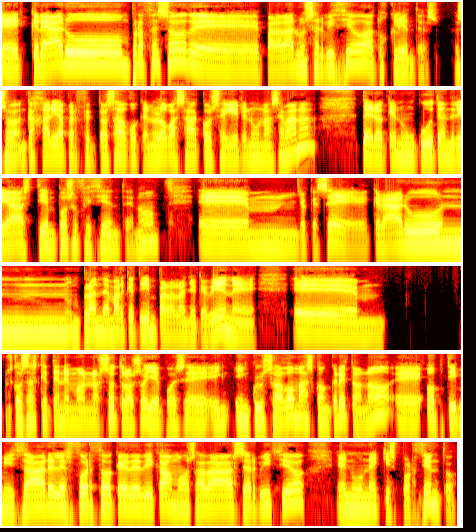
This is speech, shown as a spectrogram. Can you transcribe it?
Eh, crear un proceso de, para dar un servicio a tus clientes. Eso encajaría perfecto. Es algo que no lo vas a conseguir en una semana, pero que en un Q tendrías tiempo suficiente, ¿no? Em, yo qué sé, crear un, un, plan de marketing para el año que viene. Eh, cosas que tenemos nosotros, oye, pues eh, incluso algo más concreto, ¿no? Eh, optimizar el esfuerzo que dedicamos a dar servicio en un X por ciento.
